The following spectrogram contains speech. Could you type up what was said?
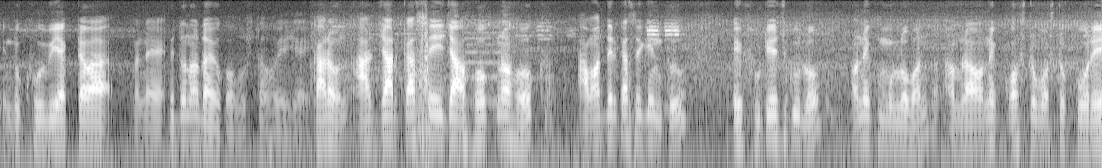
কিন্তু খুবই একটা মানে বেদনাদায়ক অবস্থা হয়ে যায়। কারণ আর যার কাছেই যা হোক না হোক, আমাদের কাছে কিন্তু এই ফুটেজগুলো অনেক মূল্যবান। আমরা অনেক কষ্ট কষ্ট করে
